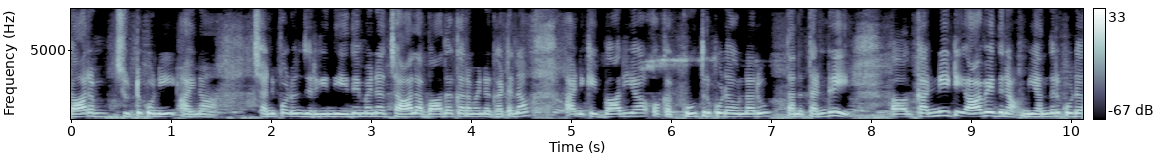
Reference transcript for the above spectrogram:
దారం చుట్టుకొని ఆయన చనిపోవడం జరిగింది. ఏదేమైనా చాలా బాధాకరమైన ఘటన. ఆయనకి భార్య ఒక కూతురు కూడా ఉన్నారు. తన తండ్రి కన్నీటి ఆవేదన మీ అందరూ కూడా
